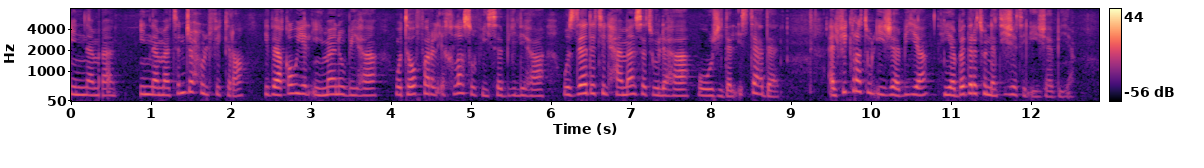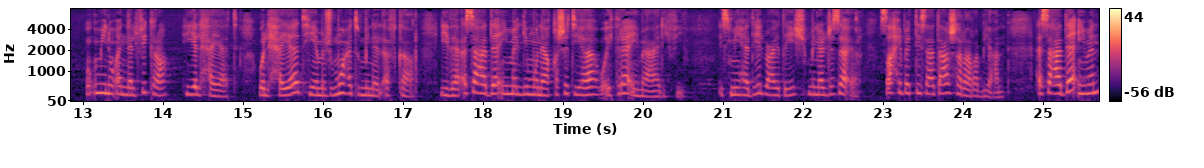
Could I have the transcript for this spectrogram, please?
إنما, إنما تنجح الفكرة إذا قوي الإيمان بها وتوفر الإخلاص في سبيلها وازدادت الحماسة لها ووجد الاستعداد. الفكرة الإيجابية هي بذرة النتيجة الإيجابية. أؤمن أن الفكرة هي الحياة والحياة هي مجموعة من الأفكار لذا أسعى دائما لمناقشتها وإثراء معارفي. اسمي هديل بعيطيش من الجزائر صاحبة تسعة عشر ربيعا. أسعى دائما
